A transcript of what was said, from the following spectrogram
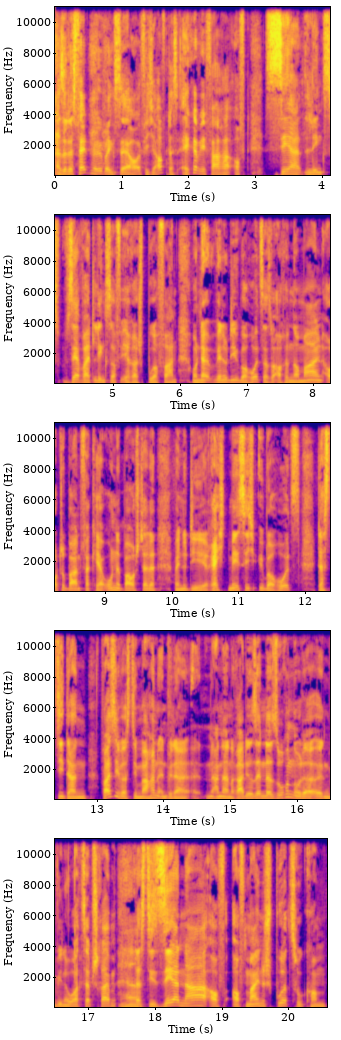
Also das fällt mir übrigens sehr häufig häufig auf, dass Lkw-Fahrer oft sehr links, sehr weit links auf ihrer Spur fahren. Und da, wenn du die überholst, also auch im normalen Autobahnverkehr ohne Baustelle, wenn du die rechtmäßig überholst, dass die dann, weiß nicht, was die machen, entweder einen anderen Radiosender suchen oder irgendwie eine WhatsApp schreiben, ja. dass die sehr nah auf, auf meine Spur zukommen.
